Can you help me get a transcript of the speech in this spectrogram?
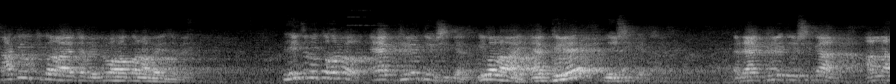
তাকেও কি করা হয়ে যাবে? বিবাহ করা হয়ে যাবে। হিজরত হলো এক ঢিলে দুই শিকার। কি বলা হয়? এক ঢিলে দুই শিকার। আল্লাহ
